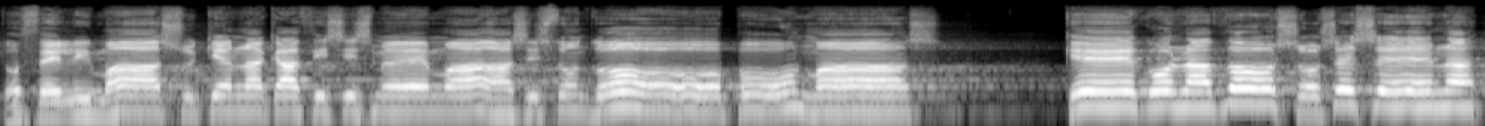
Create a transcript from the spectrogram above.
το θέλημά σου και να κάθισεις με εμάς εις τον τόπο μας και εγώ να δώσω σε σένα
